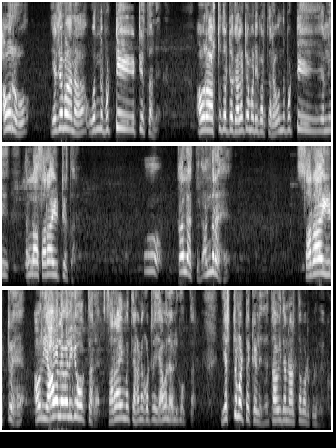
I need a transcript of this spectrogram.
ಅವರು ಯಜಮಾನ ಒಂದು ಬುಟ್ಟಿ ಇಟ್ಟಿರ್ತಾನೆ. ಅವರು ಅಷ್ಟು ದೊಡ್ಡ ಗಲಾಟೆ ಮಾಡಿ ಬರ್ತಾರೆ. ಒಂದು ಬುಟ್ಟಿಯಲ್ಲಿ ಎಲ್ಲ ಸರ ಇಟ್ಟಿರ್ತಾರೆ. ಓ, ಖಾಲಿ ಆಗ್ತದೆ. ಅಂದರೆ ಸರಾಯಿ ಇಟ್ಟರೆ ಅವ್ರು ಯಾವ ಲೆವೆಲಿಗೆ ಹೋಗ್ತಾರೆ? ಸರಾಯಿ ಮತ್ತು ಹಣ ಕೊಟ್ಟರೆ ಯಾವ ಲೆವೆಲಿಗೆ ಹೋಗ್ತಾರೆ? ಎಷ್ಟು ಮಟ್ಟ ಕೇಳಿದೆ ತಾವು ಇದನ್ನು ಅರ್ಥ ಮಾಡಿಕೊಳ್ಬೇಕು.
